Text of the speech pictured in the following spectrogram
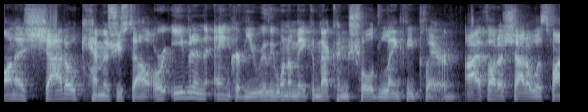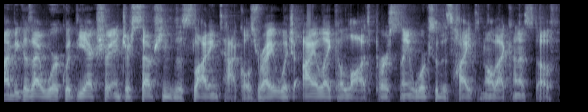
on a shadow chemistry style or even an anchor, if you really want to make him that controlled lengthy player, I thought a shadow was fine because I work with the extra interceptions, the sliding tackles, right? Which I like a lot personally. It works with his height and all that kind of stuff.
